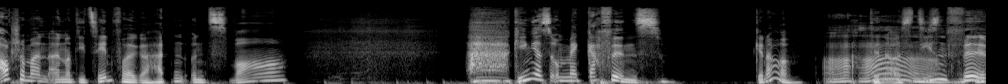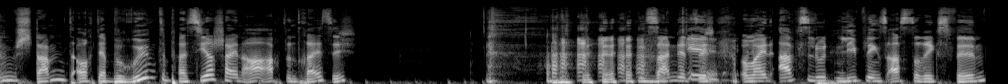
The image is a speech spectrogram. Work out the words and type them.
auch schon mal in einer Die 10 Folge hatten. Und zwar ah, ging es um MacGuffins. Genau. Aha. Denn aus diesem Film okay. stammt auch der berühmte Passierschein A38. es handelt okay. sich um einen absoluten Lieblings-Asterix-Film,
